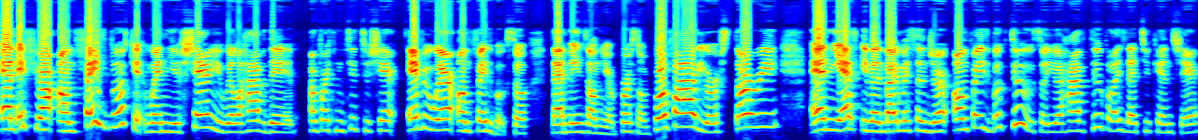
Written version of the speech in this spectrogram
And if you are on Facebook, when you share, you will have the opportunity to share everywhere on Facebook. So that means on your personal profile, your story, and yes, even by Messenger on Facebook too. So you have two places that you can share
